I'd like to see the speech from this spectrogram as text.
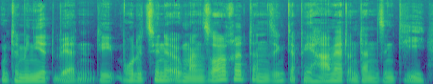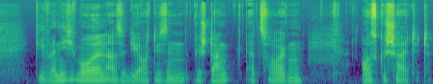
unterminiert werden. Die produzieren ja irgendwann Säure, dann sinkt der pH-Wert und dann sind die, die wir nicht wollen, also die auch diesen Gestank erzeugen, ausgeschaltet.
